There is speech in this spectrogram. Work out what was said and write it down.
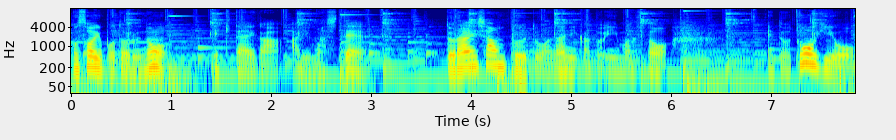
細いボトルの液体がありましてドライシャンプーとは何かと言いますと、えっと、頭皮を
